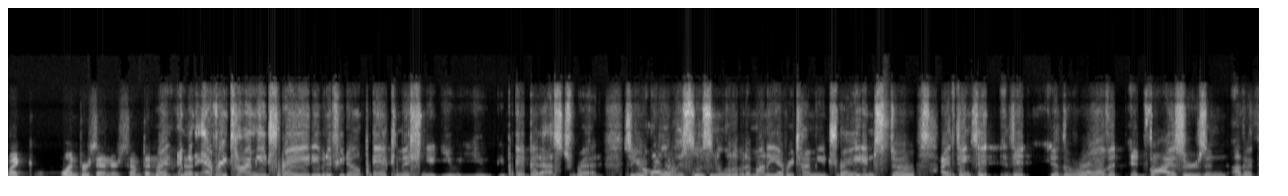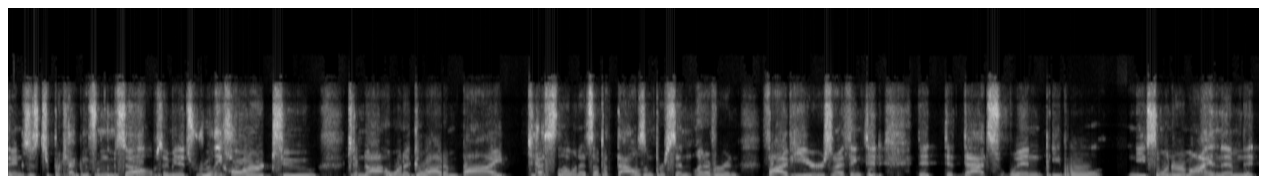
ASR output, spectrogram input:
like one percent or something. Right. I mean, every time you trade, even if you don't pay a commission, you you you, you pay a bid ask spread. So you're always losing a little bit of money every time you trade. And so I think that that you know, the role of advisors and other things is to protect people from themselves. I mean, it's really hard to to not want to go out and buy Tesla when it's up a thousand percent whenever in five years. And I think that, that that that's when people need someone to remind them that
